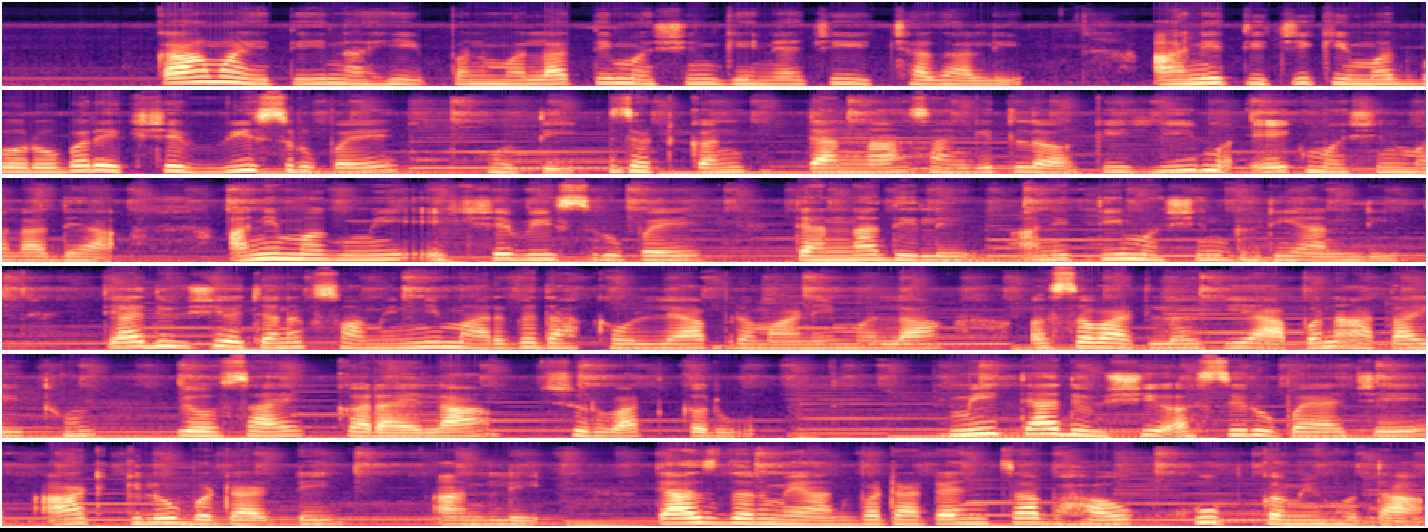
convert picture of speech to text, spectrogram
का माहिती नाही पण मला ती मशीन घेण्याची इच्छा झाली. आणि तिची किंमत बरोबर एकशे वीस रुपये होती. झटकन त्यांना सांगितलं की ही म- एक मशीन मला द्या. आणि मग मी एकशे वीस रुपये त्यांना दिले आणि ती मशीन घरी आणली. त्या दिवशी अचानक स्वामींनी मार्ग दाखवल्याप्रमाणे मला असं वाटलं की आपण आता इथून व्यवसाय करायला सुरुवात करू. मी त्या दिवशी अस्सी रुपयाचे आठ किलो बटाटे आणले. त्याच दरम्यान बटाट्यांचा भाव खूप कमी होता.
